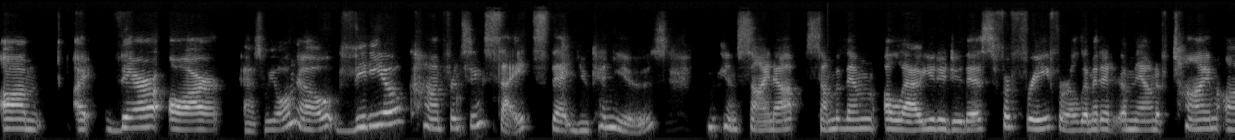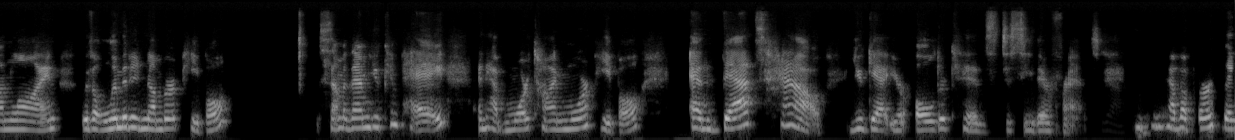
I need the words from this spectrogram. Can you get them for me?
Um, I, there are as we all know, video conferencing sites that you can use you can sign up. Some of them allow you to do this for free for a limited amount of time online with a limited number of people. Some of them you can pay and have more time, more people. And that's how you get your older kids to see their friends. You can have a birthday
